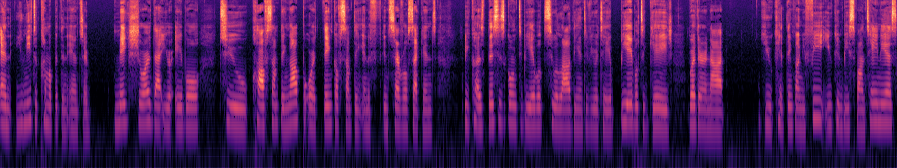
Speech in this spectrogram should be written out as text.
and you need to come up with an answer. Make sure that you're able to cough something up or think of something in in several seconds because this is going to be able to allow the interviewer to be able to gauge whether or not you can think on your feet, you can be spontaneous,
